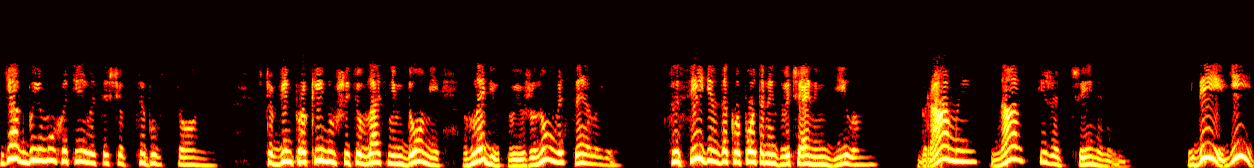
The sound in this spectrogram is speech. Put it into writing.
Як би йому хотілося, щоб це був сон, щоб він, прокинувшись у власнім домі, гледів свою жону веселою, сусідів, заклопотаних звичайним ділом, брами навстіж odчиненими. Іди, їдь,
